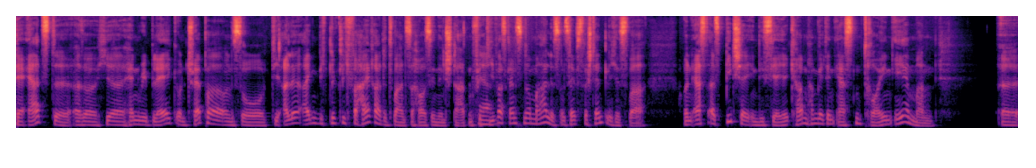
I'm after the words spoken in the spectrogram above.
der Ärzte, also hier Henry Blake und Trapper und so, die alle eigentlich glücklich verheiratet waren zu Hause in den Staaten, für ja. die was ganz Normales und Selbstverständliches war. Und erst als BJ in die Serie kam, haben wir den ersten treuen Ehemann äh,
